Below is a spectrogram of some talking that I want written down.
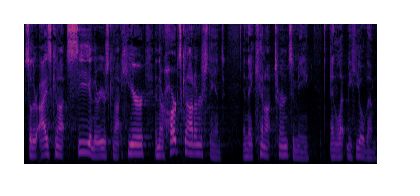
So their eyes cannot see, and their ears cannot hear, and their hearts cannot understand, and they cannot turn to me and let me heal them.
